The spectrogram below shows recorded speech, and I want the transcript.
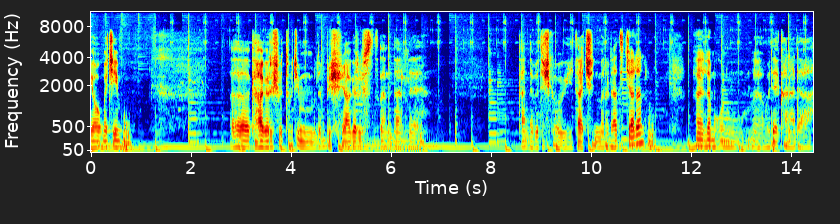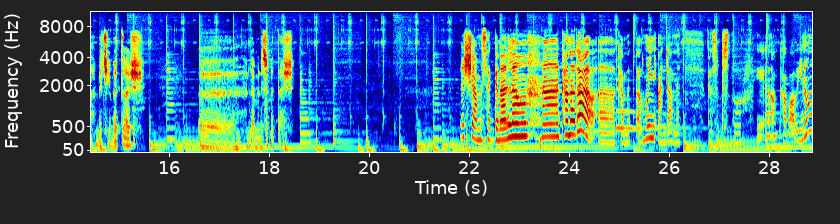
ያው መቼም ከሀገርሽ ብትወጪም ልብሽ ሀገር ውስጥ እንዳለ ከአንደበትሽ ከውይይታችን መረዳት ይቻላል። ለመሆኑ ወደ ካናዳ መቼ መጣሽ? ለምንስ መጣሽ? እሺ፣ አመሰግናለሁ። ካናዳ ከመጣሁኝ አንድ አመት ከስድስት ወር አካባቢ ነው።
